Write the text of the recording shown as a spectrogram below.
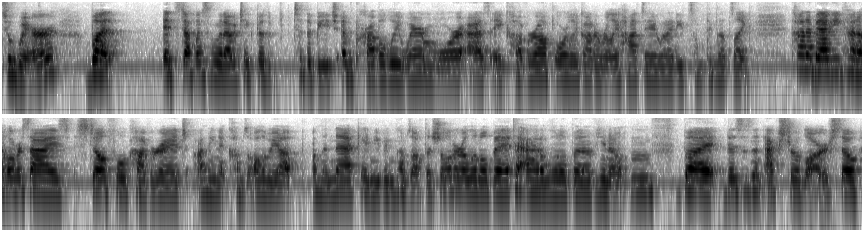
to wear but it's definitely something that I would take the, to the beach and probably wear more as a cover up or like on a really hot day when I need something that's like kind of baggy, kind of oversized, still full coverage. I mean, it comes all the way up on the neck and even comes off the shoulder a little bit to add a little bit of, you know, oomph, but this is an extra large. So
